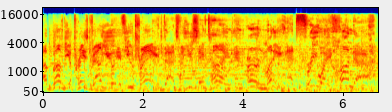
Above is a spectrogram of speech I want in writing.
above the appraised value if you trade. that's how you save time and earn money at Freeway Honda.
